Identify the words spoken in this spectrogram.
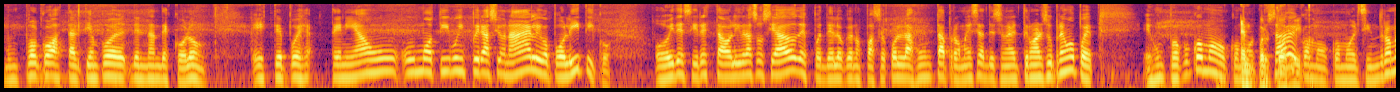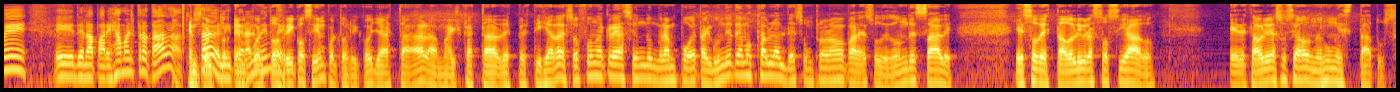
un poco hasta el tiempo de, Hernández Colón, este pues tenía un, un motivo inspiracional o político hoy decir Estado Libre Asociado, después de lo que nos pasó con la Junta Promesa Adicional del Tribunal Supremo, pues es un poco como, como tú sabes, como, como el síndrome eh, de la pareja maltratada, en Puerto, En Puerto Rico sí, en Puerto Rico ya está, la marca está desprestigiada. Eso fue una creación de un gran poeta. Algún día tenemos que hablar de eso, un programa para eso, de dónde sale eso de Estado Libre Asociado. El Estado Libre Asociado no es un estatus.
